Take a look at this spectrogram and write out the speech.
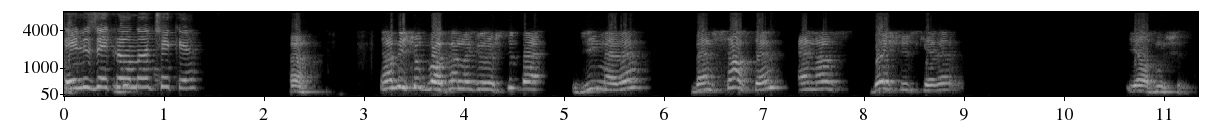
Elinizi ekrandan çekin. heh. ya birçok bakanla görüştüm ve CİMER'e ben şahsen en az 500 kere yazmışım.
